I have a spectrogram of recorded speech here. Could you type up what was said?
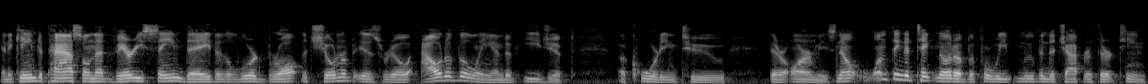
And it came to pass on that very same day that the Lord brought the children of Israel out of the land of Egypt according to their armies. Now, one thing to take note of before we move into chapter 13.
